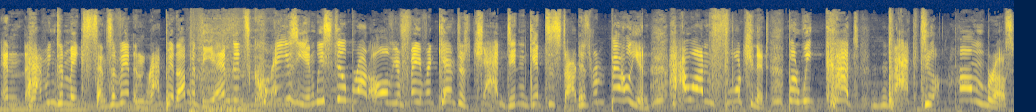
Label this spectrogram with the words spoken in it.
and having to make sense of it and wrap it up at the end. It's crazy and we still brought all of your favorite characters. Chad didn't get to start his rebellion. How unfortunate. But we cut back to Umbros.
